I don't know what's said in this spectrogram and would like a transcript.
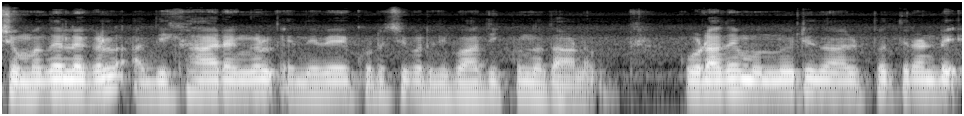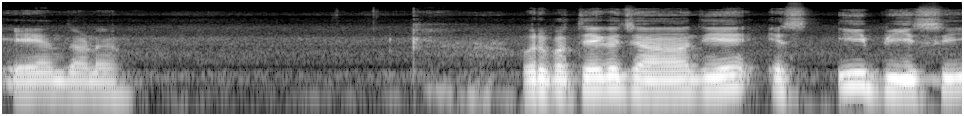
ചുമതലകൾ അധികാരങ്ങൾ എന്നിവയെക്കുറിച്ച് പ്രതിപാദിക്കുന്നതാണ്. കൂടാതെ മുന്നൂറ്റി നാൽപ്പത്തിരണ്ട് എ എന്താണ്? ഒരു പ്രത്യേക ജാതിയെ എസ് ഇ ബി സി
